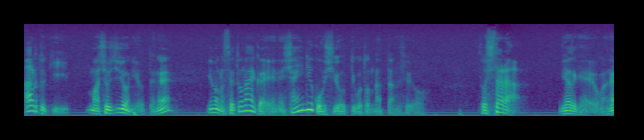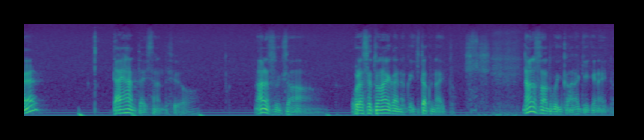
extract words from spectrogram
ある時、まあ、諸事情によってね今の瀬戸内海へね社員旅行しようっていうことになったんですよ。そしたら宮崎駿がね大反対したんですよ「何鈴木さん俺は瀬戸内海なんか行きたくない」と。なんでそんなとこ行かなきゃいけないんだ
